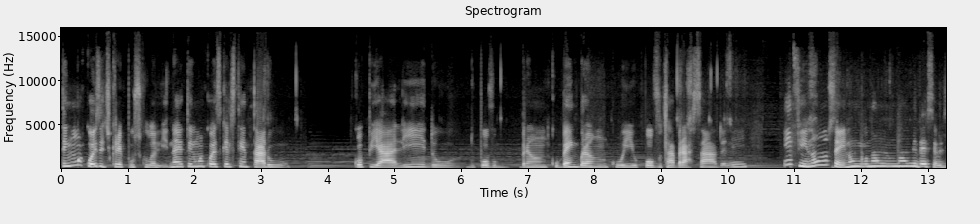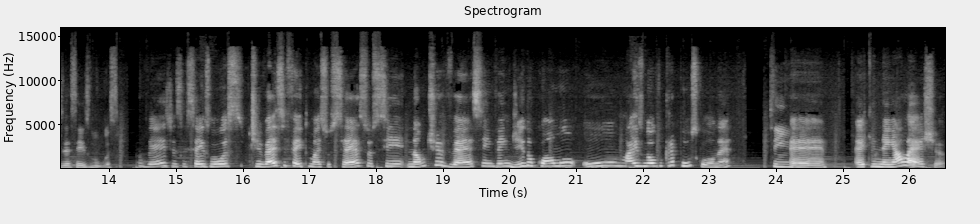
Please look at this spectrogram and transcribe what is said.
Tem uma coisa de crepúsculo ali, né? Tem uma coisa que eles tentaram copiar ali do, do povo branco, bem branco, e o povo tá abraçado ali. Enfim, não, não sei, não, não, não me desceu 16 luas. Talvez 16 luas tivesse feito mais sucesso se não tivessem vendido como o mais novo Crepúsculo, né? Sim. É, é que nem a Lesha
